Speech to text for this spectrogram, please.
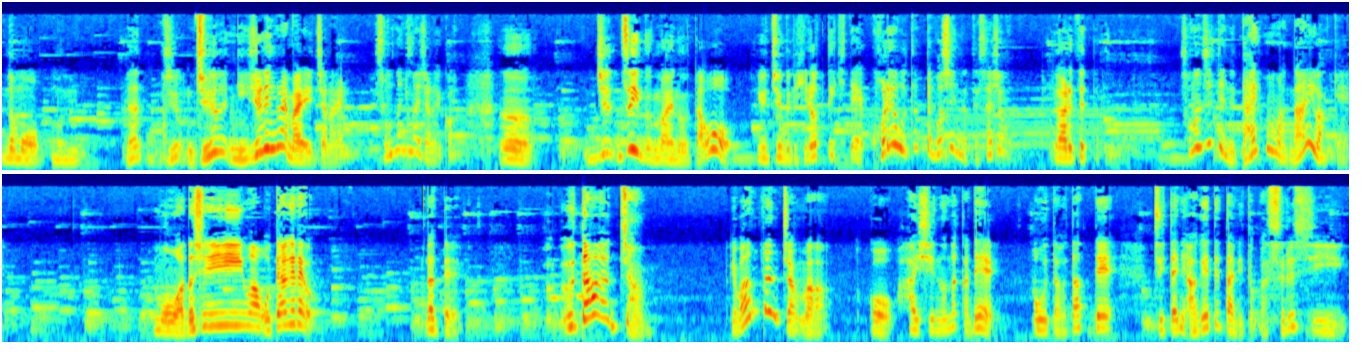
のも、もう、な、十、十、二十年ぐらい前じゃない？そんなに前じゃないか。うん。じゅ、ずいぶん前の歌を YouTube で拾ってきて、これを歌ってほしいんだって最初言われてた。その時点で台本はないわけ。もう私はお手上げだよ。だって、歌じゃん。ワンタンちゃんは、こう、配信の中で、お歌歌って、ツイッターに上げてたりとかするし、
